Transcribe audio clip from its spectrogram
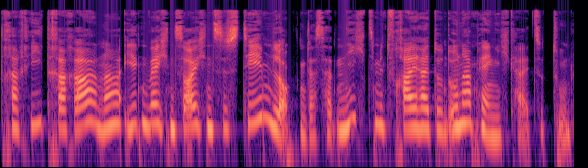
trari, trara, ne, irgendwelchen solchen Systemen locken. Das hat nichts mit Freiheit und Unabhängigkeit zu tun.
